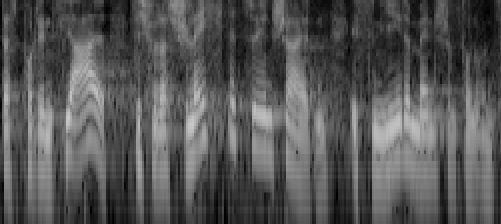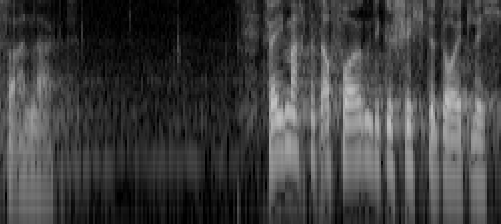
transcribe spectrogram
das Potenzial, sich für das Schlechte zu entscheiden, ist in jedem Menschen von uns veranlagt. Vielleicht macht es auch folgende Geschichte deutlich,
